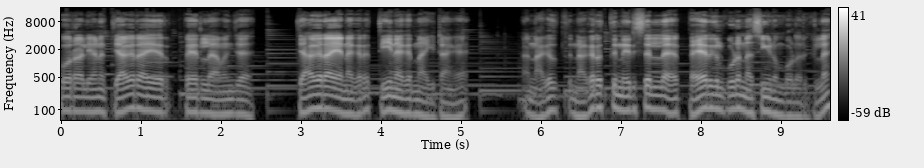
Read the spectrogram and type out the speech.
போராளியான தியாகராயர் பேரில் அமைஞ்ச தியாகராய நகரை தீ நகர்னு ஆக்கிட்டாங்க. நகரத்து நகரத்து நெரிசலில் பெயர்கள் கூட நசுங்கிடும் போல இருக்குல்ல?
